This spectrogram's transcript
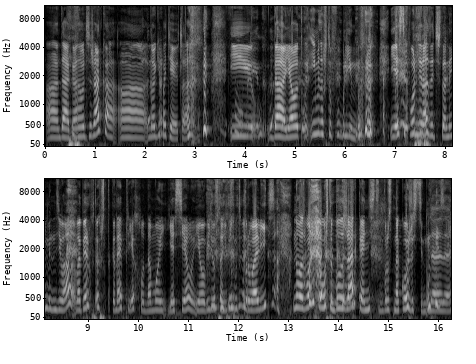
А, да, когда на улице жарко, а, ноги потеют. А. И фу, да, я вот именно что фу, блин. я с тех пор ни разу эти штаны не надевала. Во-первых, потому что когда я приехала домой, я села, я увидела, что они почему-то порвались. Ну, возможно, потому что было жарко, они просто на коже стянулись. Да, да.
